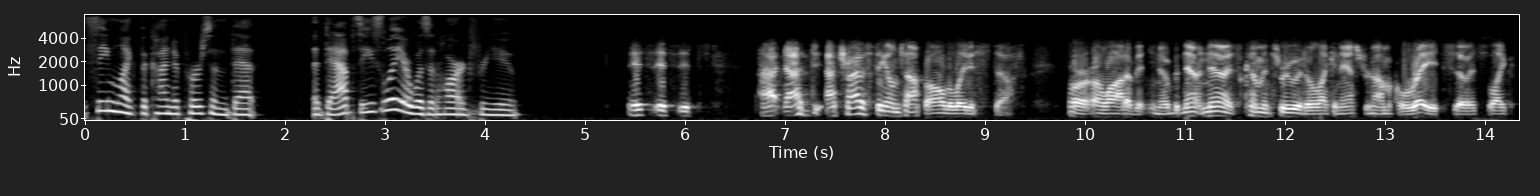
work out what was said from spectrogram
seem like the kind of person that adapts easily or was it hard for you? It's it's it's I, I, I try to stay on top of all the latest stuff or a lot of it you know but now now it's coming through at a, like an astronomical rate so it's like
